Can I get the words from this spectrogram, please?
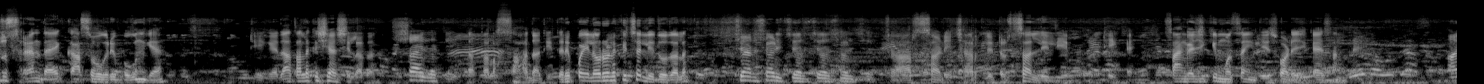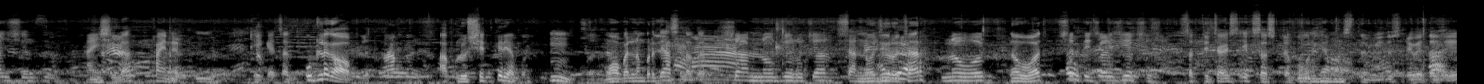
दुसऱ्यांदा आहे. कास वगैरे बघून घ्या. ठीक आहे. दाताला कशी असेल आता? साय जाते दाताला सहा दाती. तरी पहिल्या रोला किती चालली दुधाला? चार साडेचार चार साडेचार. चार साडेचार लिटर चाललेली आहे. ठीक आहे. सांगायची किंमत सांगितली. सोडायची काय सांगताय? ऐंशी ऐंशीला फायनल ठीक आहे चालतं कुठलं गाव आपलं? अकलूज शेतकरी आपण. मोबाईल नंबर द्या असला तर. शहाण्णव झिरो चार. शहाण्णव झिरो चार. नव्वद. नव्वद. सत्तेचाळीस एकसष्ट. सत्तेचाळीस एकसष्ट. बघून घ्या मस्त मी दुसऱ्या वेताचे.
